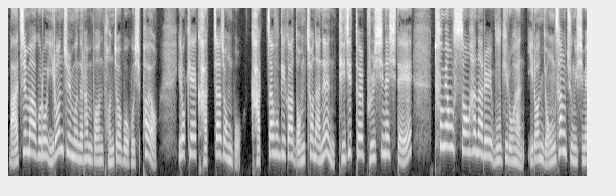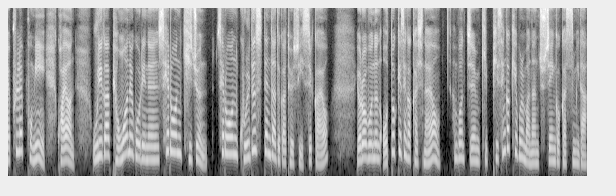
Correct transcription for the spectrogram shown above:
마지막으로 이런 질문을 한번 던져보고 싶어요. 이렇게 가짜 정보, 가짜 후기가 넘쳐나는 디지털 불신의 시대에 투명성 하나를 무기로 한 이런 영상 중심의 플랫폼이 과연 우리가 병원을 고리는 새로운 기준, 새로운 골드 스탠다드가 될 수 있을까요? 여러분은 어떻게 생각하시나요? 한 번쯤 깊이 생각해 볼 만한 주제인 것 같습니다.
